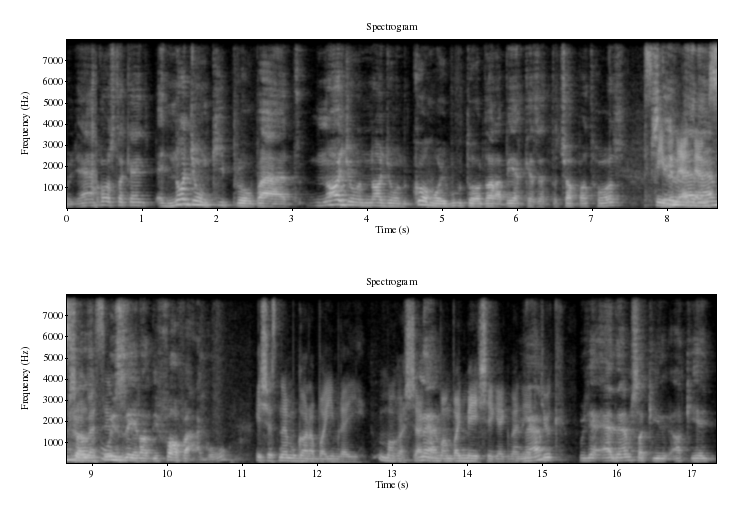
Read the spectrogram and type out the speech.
Ugye hoztak egy, egy nagyon kipróbált, nagyon-nagyon komoly bútor darab érkezett a csapathoz. Steven Adamsről az beszélünk. új-zélandi favágó, és ezt nem Garaba Imrei magasságokban Nem. vagy mélységekben Nem? értjük. Ugye Adams, aki, aki egy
